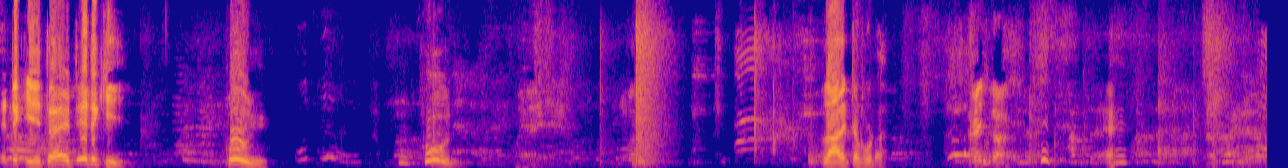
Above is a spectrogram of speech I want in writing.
এটা কি এটা? এটা- এটা কি? ফুল। ফুল। আরেকটা ফোটা।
